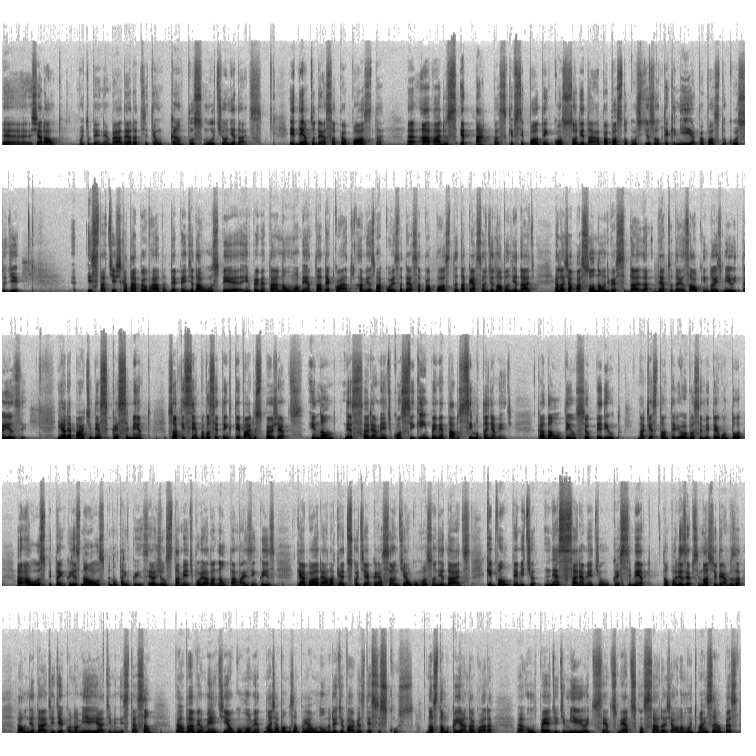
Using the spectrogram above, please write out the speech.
eh, Geraldo muito bem lembrado, era de ter um campus multi-unidades. E dentro dessa proposta, eh, há várias etapas que se podem consolidar. A proposta do curso de zootecnia, a proposta do curso de eh, estatística está aprovada, depende da USP implementar num momento adequado. A mesma coisa dessa proposta da criação de nova unidade. Ela já passou na universidade, dentro da Exalc, em 2013 e ela é parte desse crescimento. Só que sempre você tem que ter vários projetos e não necessariamente conseguir implementá-los simultaneamente. Cada um tem o seu período. Na questão anterior, você me perguntou: ah, a USP está em crise? Não, a USP não está em crise. É justamente por ela não estar tá mais em crise que agora ela quer discutir a criação de algumas unidades que vão permitir necessariamente um crescimento. Então, por exemplo, se nós tivermos a, a unidade de economia e administração, provavelmente, em algum momento, nós já vamos ampliar o número de vagas desses cursos. Nós estamos criando agora uh, um prédio de 1.800 metros com salas de aula muito mais amplas.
